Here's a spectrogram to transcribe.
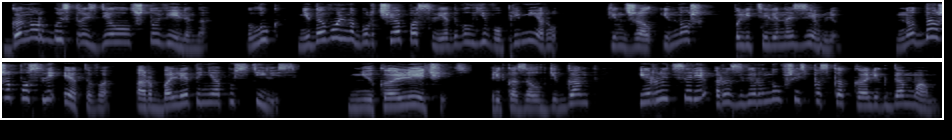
Гонор быстро сделал, что велено. Лук, недовольно бурча, последовал его примеру. Кинжал и нож полетели на землю. Но даже после этого арбалеты не опустились. «Не калечить!» — приказал гигант, и рыцари, развернувшись, поскакали к домам.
